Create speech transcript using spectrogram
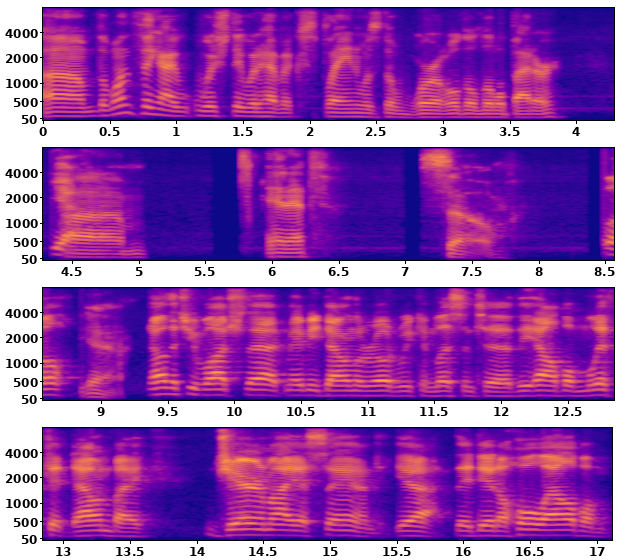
Um, the one thing I wish they would have explained was the world a little better. yeah. Um, in it. So well, yeah. now that you've watched that, maybe down the road we can listen to the album "Lift It Down" by Jeremiah Sand. Yeah, they did a whole album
